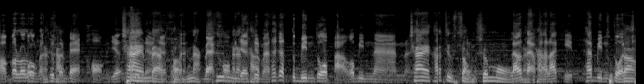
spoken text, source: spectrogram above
อ๋อก็ลดลงนะคือมันแบกของเยอะใช่ขึ้นนะแบกของหนักแบกของขึ้นเยอะนะครับขึ้นมาถ้าเกิดบินตัวเปล่าก็บินนานหน่อยใช่ครับ 12 ชั่วโมงแล้วแต่นะครับ ภารกิจถ้าบินตรวจถูกต้อง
